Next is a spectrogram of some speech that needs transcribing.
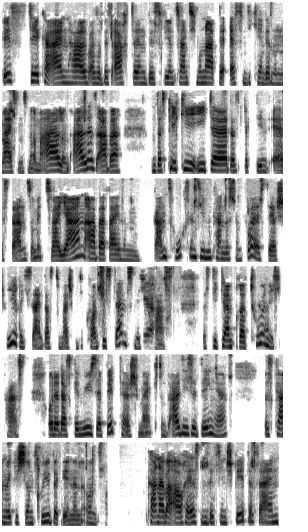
bis circa eineinhalb, also bis 18, bis 24 Monate essen die Kinder dann meistens normal und alles, aber und das Picky Eater, das beginnt erst dann so mit zwei Jahren, aber bei einem ganz hochsensiblen kann das schon vorher sehr schwierig sein, dass zum Beispiel die Konsistenz nicht ja. passt, dass die Temperatur nicht passt oder das Gemüse bitter schmeckt und all diese Dinge. Das kann wirklich schon früh beginnen und kann aber auch erst ein bisschen später sein,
